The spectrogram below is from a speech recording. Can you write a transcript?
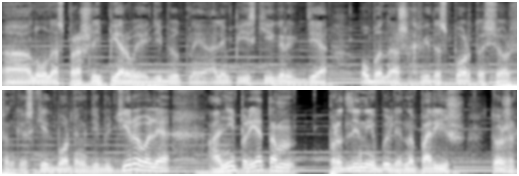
ну, у нас прошли первые дебютные Олимпийские игры, где оба наших вида спорта, серфинг и скейтбординг, дебютировали, они при этом продлены были на Париж тоже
